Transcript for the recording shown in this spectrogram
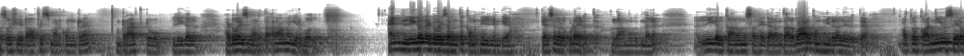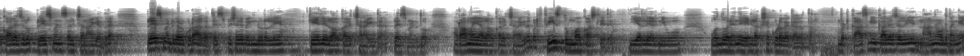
ಅಸೋಸಿಯೇಟ್ ಆಫೀಸ್ ಮಾಡಿಕೊಂಡ್ರೆ ಡ್ರಾಫ್ಟು ಲೀಗಲ್ ಅಡ್ವೈಸ್ ಮಾಡ್ತಾ ಆರಾಮಾಗಿರ್ಬೋದು ಆ್ಯಂಡ್ ಲೀಗಲ್ ಅಡ್ವೈಸರ್ ಅಂತ ಕಂಪ್ನಿಲಿ ನಿಮಗೆ ಕೆಲಸಗಳು ಕೂಡ ಇರುತ್ತೆ. ಲಾ ಮುಗಿದ್ಮೇಲೆ ಲೀಗಲ್ ಕಾನೂನು ಸಲಹೆಗಾರ ಅಂತ ಹಲವಾರು ಕಂಪ್ನಿಗಳಲ್ಲಿ ಇರುತ್ತೆ. ಅಥವಾ ಕಾ ನೀವು ಸೇರೋ ಕಾಲೇಜಲ್ಲೂ ಪ್ಲೇಸ್ಮೆಂಟ್ಸಲ್ಲಿ ಚೆನ್ನಾಗಿದ್ದರೆ ಪ್ಲೇಸ್ಮೆಂಟ್ಗಳು ಕೂಡ ಆಗುತ್ತೆ. ಎಸ್ಪೆಷಲಿ ಬೆಂಗಳೂರಲ್ಲಿ K L E law college ಚೆನ್ನಾಗಿದೆ ಪ್ಲೇಸ್ಮೆಂಟ್ದು ರಾಮಯ್ಯ ಲಾ ಕಾಲೇಜ್ ಚೆನ್ನಾಗಿದೆ ಬಟ್ ಫೀಸ್ ತುಂಬ ಕಾಸ್ಟ್ಲಿ ಇದೆ. ಇಯರ್ಲಿ ಇಯರ್ ನೀವು ಒಂದೂವರೆಯಿಂದ ಎರಡು ಲಕ್ಷ ಕೊಡಬೇಕಾಗುತ್ತೆ. ಬಟ್ ಖಾಸಗಿ ಕಾಲೇಜಲ್ಲಿ ನಾನು ನೋಡ್ದಂಗೆ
